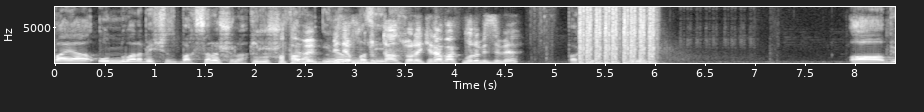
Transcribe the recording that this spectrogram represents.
bayağı 10 numara 5 yıldız. Baksana şuna. Duruşu falan Abi bir de inanılmaz iyi. vurduktan sonrakine bak vur bizi bir. Bak bir vurayım. Abi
